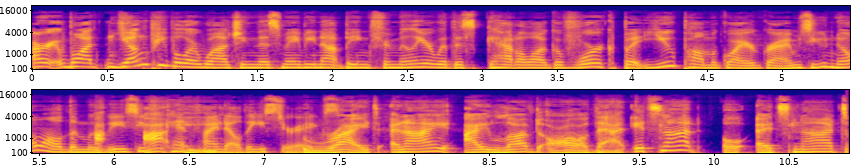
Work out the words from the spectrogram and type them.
are want young people are watching this, maybe not being familiar with this catalog of work. But you, Paul McGuire Grimes, you know all the movies. You I- can't find all the Easter eggs. Right. And I I loved all of that. It's not oh, it's not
